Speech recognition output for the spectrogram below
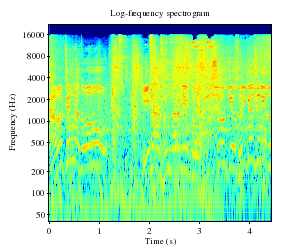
慌てんな同胞今踏ん張らねえと勝機を取り返せねえぞ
